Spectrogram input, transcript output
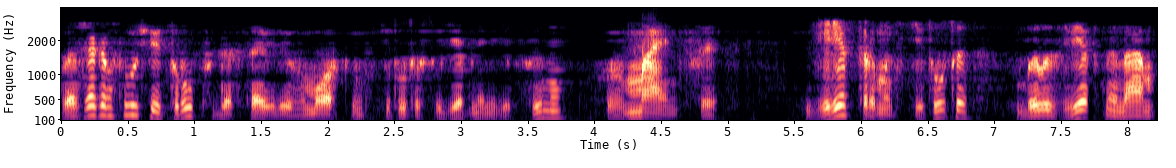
Во всяком случае, труп доставили в морг Института судебной медицины в Майнце. Директором института был известный нам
